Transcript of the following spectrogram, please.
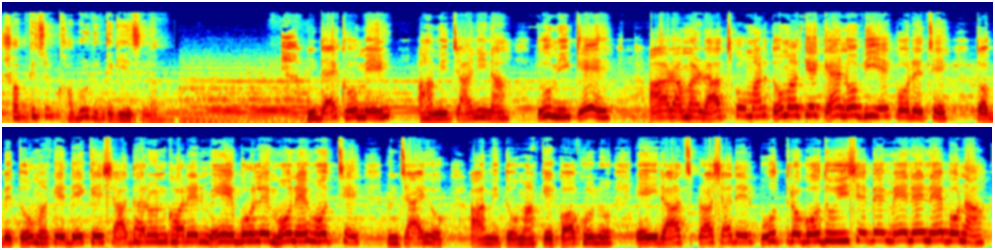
সবকিছুর খবর নিতে গিয়েছিলাম। দেখো মেয়ে, আমি জানি না তুমি কে, আর আমার রাজকুমার তোমাকে কেন বিয়ে করেছে? তবে তোমাকে দেখে সাধারণ ঘরের মেয়ে বলে মনে হচ্ছে। যাই হোক, আমি তোমাকে কখনো এই রাজপ্রাসাদের পুত্রবধূ হিসেবে মেনে নেব না।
